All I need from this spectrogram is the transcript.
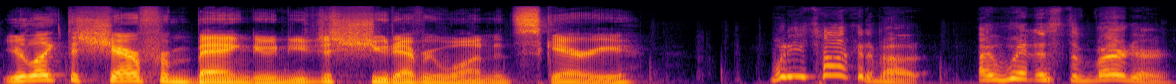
You're like the sheriff from Bang, dude. You just shoot everyone. It's scary. What are you talking about? I witnessed the murder,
